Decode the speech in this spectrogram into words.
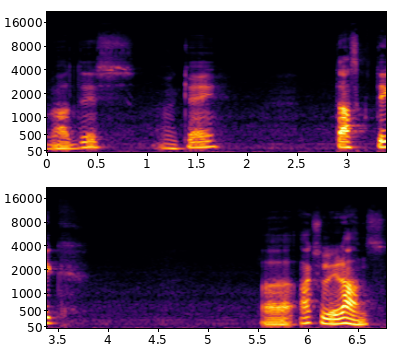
About this. Okay. Task tick uh, actually runs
